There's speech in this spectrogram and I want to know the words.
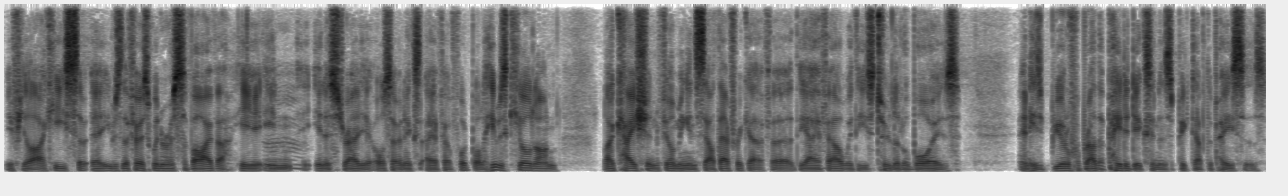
If you like, he he was the first winner of Survivor here in in Australia, also an ex AFL footballer. He was killed on location filming in South Africa for the AFL with his two little boys, and his beautiful brother Peter Dixon has picked up the pieces.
